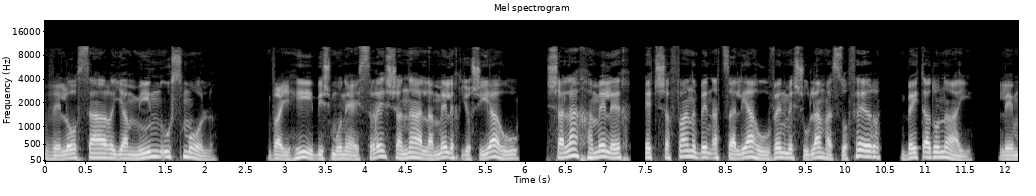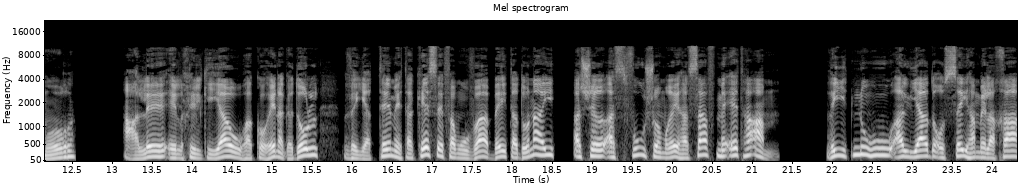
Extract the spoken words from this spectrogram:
ולא שר ימין ושמאל. ויהי בשמונה עשרה שנה למלך יאשיהו, שלח המלך את שפן בן עצליהו בן משולם הסופר, בית אדוני, לאמור, עלה אל חלקיהו הכהן הגדול, ויתם את הכסף המובא בית אדוני, אשר אספו שומרי הסף מאת העם. ויתנוהו על יד עושי המלאכה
